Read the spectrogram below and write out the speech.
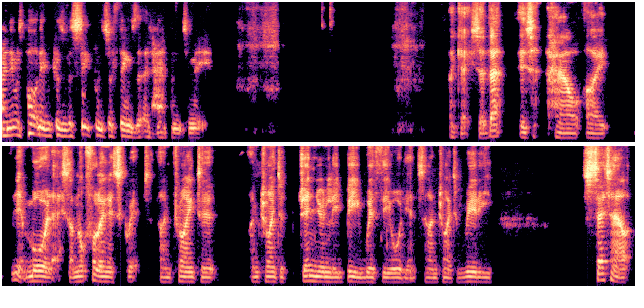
And it was partly because of a sequence of things that had happened to me. Okay so that is how i yeah more or less. I'm not following a script. I'm trying to i'm trying to genuinely be with the audience. And i'm trying to really set out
